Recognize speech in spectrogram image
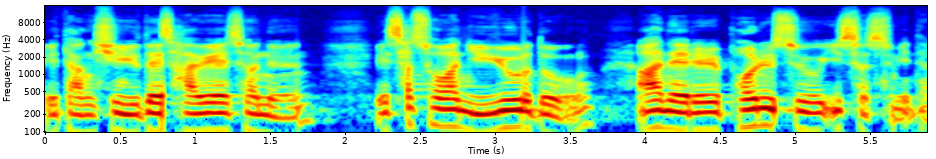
이 당시 유대 사회에서는 이 사소한 이유로도 아내를 버릴 수 있었습니다.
